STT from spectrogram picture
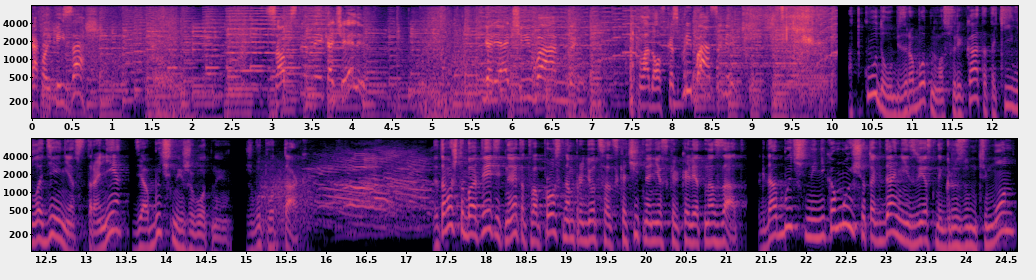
Какой пейзаж! Собственные качели, горячие ванны, кладовка с припасами. Откуда у безработного суриката такие владения в стране, где обычные животные живут вот так? Для того, чтобы ответить на этот вопрос, нам придется отскочить на несколько лет назад, когда обычный, никому еще тогда неизвестный грызун Тимон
